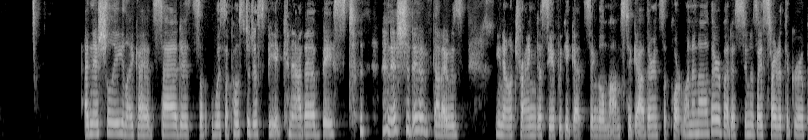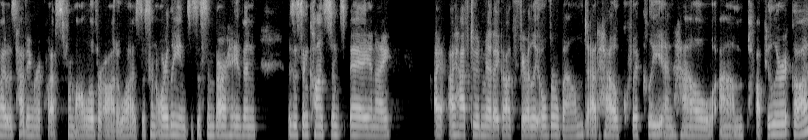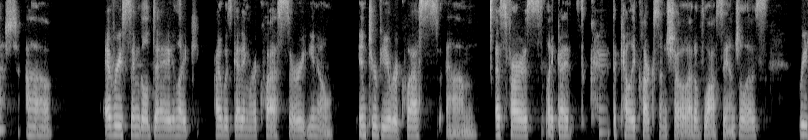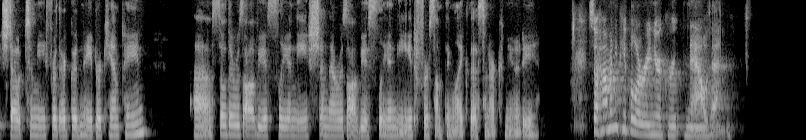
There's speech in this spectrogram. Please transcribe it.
initially, like I had said, it was supposed to just be a Kanata based initiative that I was, you know, trying to see if we could get single moms together and support one another. But as soon as I started the group, I was having requests from all over Ottawa. Is this in Orleans? Is this in Barrhaven? Is this in Constance Bay? And I, I, have to admit, I got fairly overwhelmed at how quickly and how um, popular it got. Uh, every single day, like I was getting requests or you know interview requests um, as far as like I the Kelly Clarkson show out of Los Angeles reached out to me for their Good Neighbor campaign. Uh, so there was obviously a niche and there was obviously a need for something like this in our community. So how many people are in your group now then?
